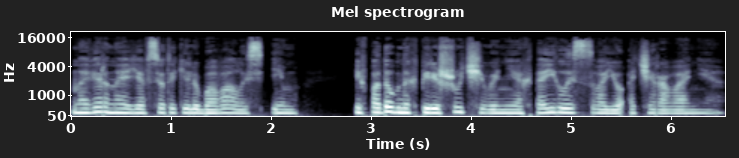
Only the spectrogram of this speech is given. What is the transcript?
Наверное, я все таки любовалась им, и в подобных перешучиваниях таилось свое очарование.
